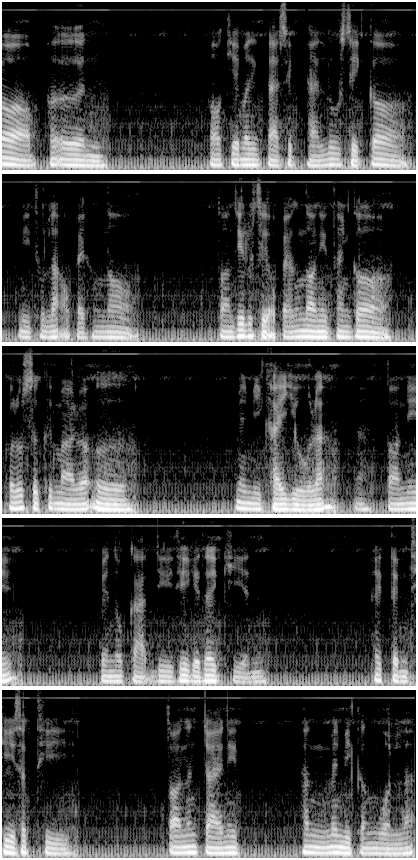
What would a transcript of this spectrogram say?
ก็เผอิญพอเขียนมาถึง 80 แผ่นลูกศิษย์ก็มีธุระออกไปข้างนอก ตอนที่ลูกศิษย์ออกไปข้างนอกนี่ท่านก็ก็รู้สึกขึ้นมาว่าเออ ไม่มีใครอยู่แล้วนะตอนนี้เป็นโอกาสดีที่จะได้เขียน ให้เต็มที่สักที ตอนนั้นใจนี่ท่านไม่มีกังวลละ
